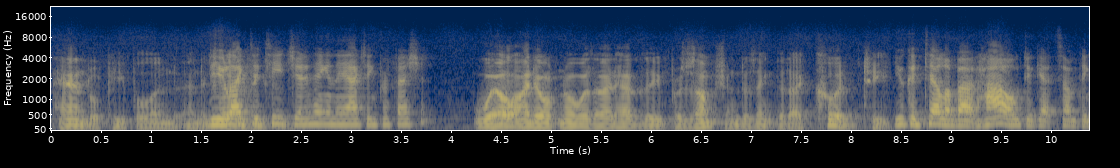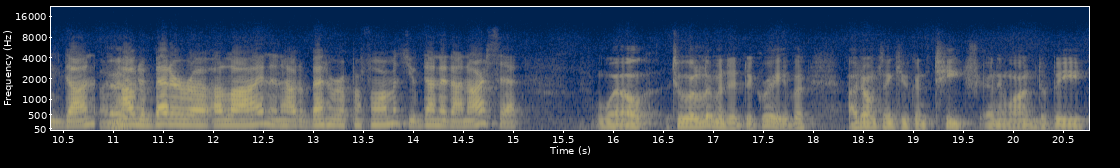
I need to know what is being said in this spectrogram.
handle people and and. Do you like to teach anything in the acting profession? Well, I don't know whether I'd have the presumption to think that I could teach. You could tell about how to get something done, and Uh, how to better a, a line, and how to better a performance. You've done it on our set. Well, to a limited degree, but I don't think you can teach anyone to be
